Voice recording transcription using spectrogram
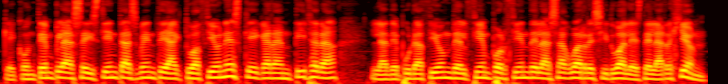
que contempla 620 actuaciones que garantizará la depuración del 100% de las aguas residuales de la región.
